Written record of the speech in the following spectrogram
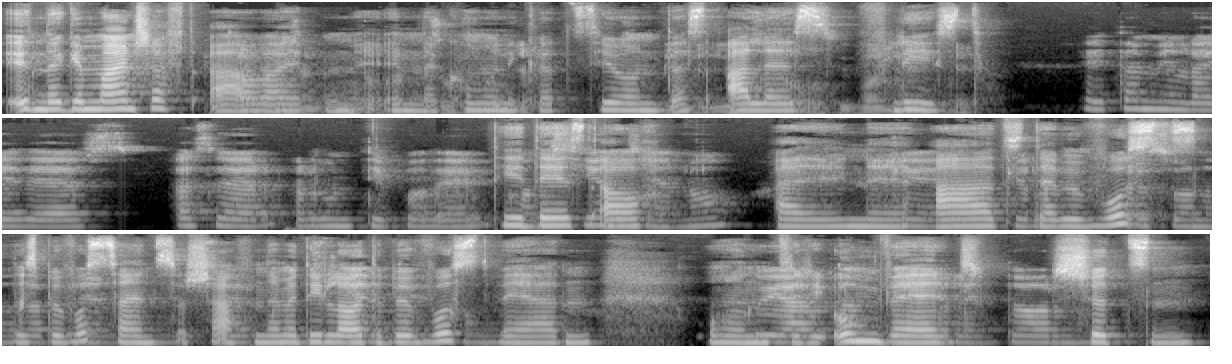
in der Gemeinschaft arbeiten, in der Kommunikation, dass alles fließt. Die Idee ist auch, eine Art der Bewusst des Bewusstseins zu schaffen, damit die Leute bewusst werden und die Umwelt schützen.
